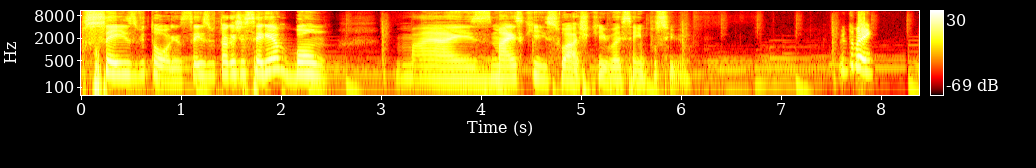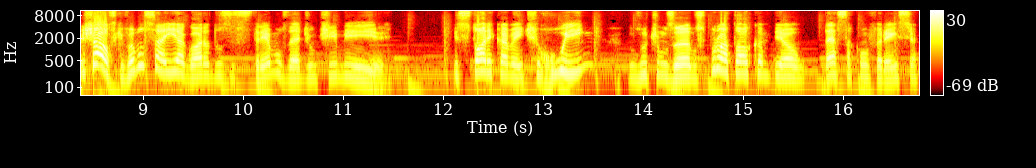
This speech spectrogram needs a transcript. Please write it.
seis vitórias. Seis vitórias já seria bom, mas mais que isso acho que vai ser impossível. Muito bem. Michalski, vamos sair agora dos extremos, né, de um time historicamente ruim nos últimos anos para o atual campeão dessa conferência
